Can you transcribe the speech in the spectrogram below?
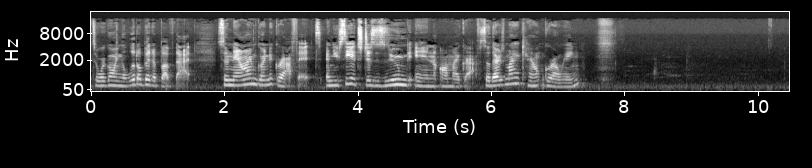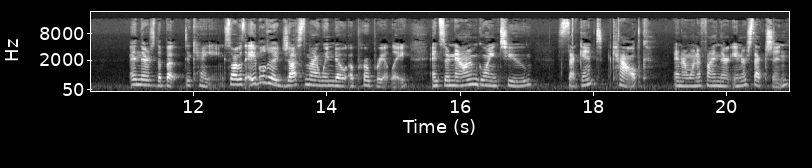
So we're going a little bit above that. So now I'm going to graph it. And you see it's just zoomed in on my graph. So there's my account growing. And there's the boat decaying. So I was able to adjust my window appropriately. And so now I'm going to second calc and I want to find their intersection.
